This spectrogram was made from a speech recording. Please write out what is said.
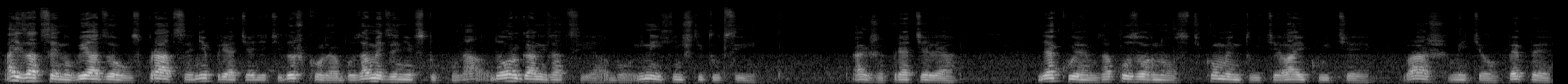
Aj za cenu viacov z práce, nepriatia detí do školy alebo zamedzenie vstupu na, do organizácií alebo iných inštitúcií. Takže priatelia, ďakujem za pozornosť, komentujte, lajkujte. Váš Miťo Pepe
